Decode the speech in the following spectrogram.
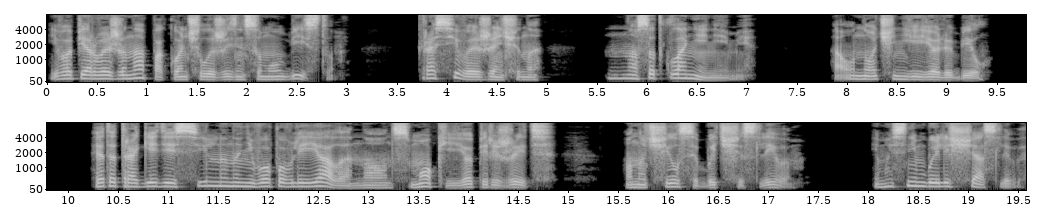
Его первая жена покончила жизнь самоубийством. Красивая женщина, но с отклонениями. А он очень ее любил. Эта трагедия сильно на него повлияла, но он смог ее пережить. Он учился быть счастливым. И мы с ним были счастливы.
